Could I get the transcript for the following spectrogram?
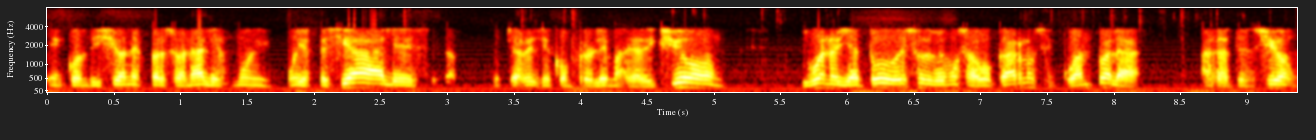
en condiciones personales muy, muy especiales, muchas veces con problemas de adicción. Y bueno, y a todo eso debemos abocarnos en cuanto a la, a la atención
